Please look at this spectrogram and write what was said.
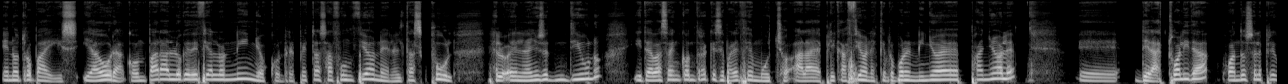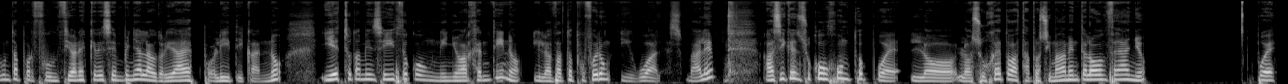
en otro país y ahora comparas lo que decían los niños con respecto a esas funciones en el task pool en el año 71 y te vas a encontrar que se parece mucho a las explicaciones que proponen niños españoles eh, de la actualidad cuando se les pregunta por funciones que desempeñan las autoridades políticas, ¿no? Y esto también se hizo con niños argentinos y los datos pues, fueron iguales, ¿vale? Así que en su conjunto, pues los, sujetos hasta aproximadamente los 11 años pues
